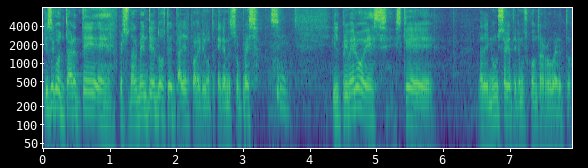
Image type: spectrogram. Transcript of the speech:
Quise contarte eh, personalmente dos detalles para que no te caigan de sorpresa. sí. Y el primero es, es que la denuncia que tenemos contra Roberto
